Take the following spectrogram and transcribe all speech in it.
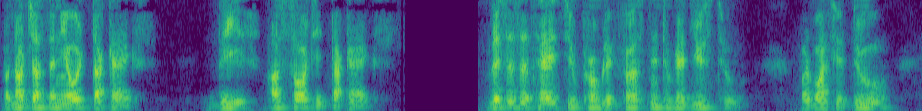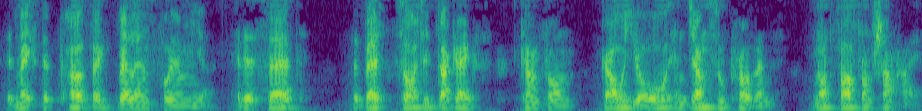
But not just any old duck eggs. These are salty duck eggs. This is a taste you probably first need to get used to, but once you do, it makes the perfect balance for your meal. It is said the best salted duck eggs come from Gaoyou in Jiangsu province, not far from Shanghai.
